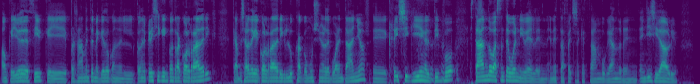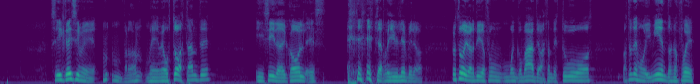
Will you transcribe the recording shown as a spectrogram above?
aunque yo he de decir que personalmente me quedo con el, con el Crazy King contra Cole Radrick, que a pesar de que Cole Radrick luzca como un señor de 40 años, eh, Crazy King, el tipo, está dando bastante buen nivel en, estas fechas que están buqueándole en, en GCW. Sí, Crazy me. Perdón, me, gustó bastante. Y sí, lo de Cole es, terrible, pero. Pero estuvo divertido. Fue un, buen combate, bastantes tubos, bastantes movimientos. No fue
